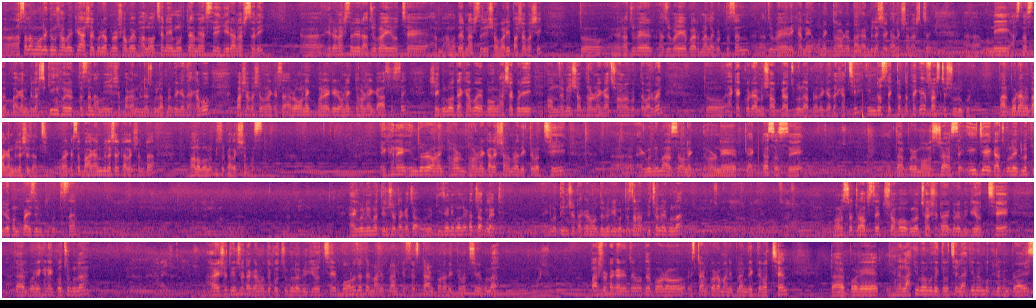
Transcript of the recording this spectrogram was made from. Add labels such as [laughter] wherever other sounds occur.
আসসালামু আলাইকুম সবাইকে। আশা করি আপনারা সবাই ভালো আছেন। এই মুহূর্তে আমি আছি হীরা নার্সারি। হীরা নার্সারি রাজু ভাই হচ্ছে আমাদের নার্সারি সবারই পাশাপাশি। তো রাজু ভাইয়ের রাজু ভাই এবার মেলা করতেছেন। রাজু ভাইয়ের এখানে অনেক ধরনের বাগান বিলাসের কালেকশন আসছে। উনি আস্তে আস্তে বাগান বিলাস কিং হয়ে উঠতেছেন। আমি সে বাগান বিলাসগুলো আপনাদেরকে দেখাবো। পাশাপাশি ওনার কাছে আরও অনেক ভ্যারাইটির অনেক ধরনের গাছ আছে, সেগুলো দেখাবো এবং আশা করি কম দামি সব ধরনের গাছ সংগ্রহ করতে পারবেন। তো এক এক করে আমি সব গাছগুলো আপনাদেরকে দেখাচ্ছি। ইন্ডোর সেক্টরটা থেকে ফার্স্টে শুরু করি। তারপরে আমি বাগান বিলাসে যাচ্ছি। ওনার কাছে বাগান বিলাসের কালেকশনটা ভালো ভালো কিছু কালেকশন আছে। এখানে ইনডোরের অনেক ধরনের কালেকশন আমরা দেখতে পাচ্ছি। অ্যাগ্লোনিমা আছে অনেক ধরনের ক্যাকটাস আছে, তারপরে মনস্টার আছে। এই যে গাছগুলো, এগুলো কীরকম প্রাইসে বিক্রি করতেছেন? অ্যাগ্লোনিমা তিনশো টাকা। কি জানি বলে এটা? চকলেট। এগুলো তিনশো টাকার মধ্যে বিক্রি করতেছেন। আর পিছনেরগুলা মনস্টার টপ সেট সহ ওগুলো ছয়শো টাকা করে বিক্রি হচ্ছে। তারপরে এখানে কচুগুলা আড়াইশো তিনশো টাকার মধ্যে কচুগুলো বিক্রি হচ্ছে। বড় জাতের মানি প্লান্ট কিছু স্ট্যান্ড করা দেখতে পাচ্ছি ওগুলো পাঁচশো টাকা রেঞ্জের মধ্যে বড় স্ট্যান্ড করা মানি প্লান্ট দেখতে পাচ্ছেন। তারপরে এখানে লাকি ব্যাম্বু দেখতে পাচ্ছি। লাকি ব্যাম্বু কীরকম প্রাইস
